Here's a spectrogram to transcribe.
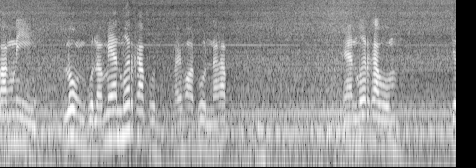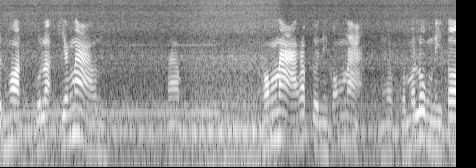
ฟังนี่ลงพุ่นละแมนเมืดครับพุ่นไปฮอดพุ่นนะครับ แมนเมืดครับผม จนฮอดพุ่นละเคียงหน้านนะครับ ของหน้าครับตัวนี้ของหน้านะครับก็มาลงนี่ต่อ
